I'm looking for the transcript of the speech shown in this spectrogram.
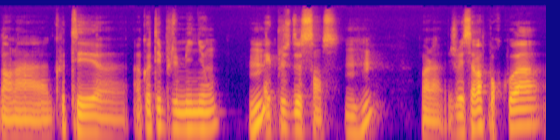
dans la côté euh, un côté plus mignon Hmm. avec plus de sens. Mhm. Voilà. Je voulais savoir pourquoi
